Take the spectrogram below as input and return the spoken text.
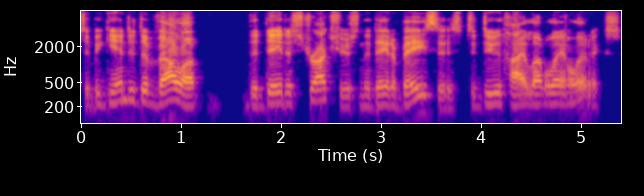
to begin to develop the data structures and the databases to do high level analytics.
